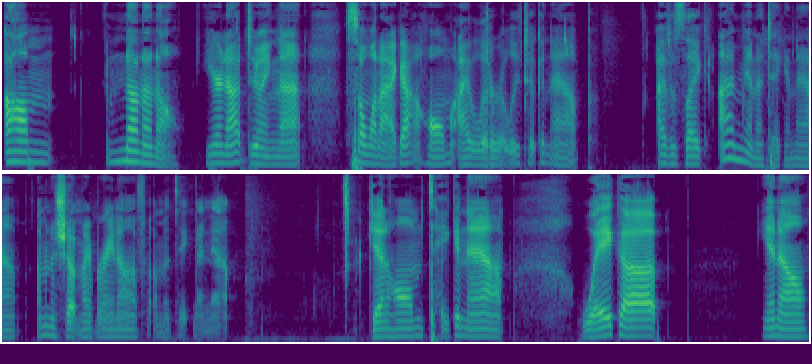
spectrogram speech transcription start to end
Um, no, no, no. You're not doing that. So when I got home, I literally took a nap. I was like, I'm going to take a nap. I'm going to shut my brain off. I'm going to take my nap. Get home, take a nap, wake up, you know,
